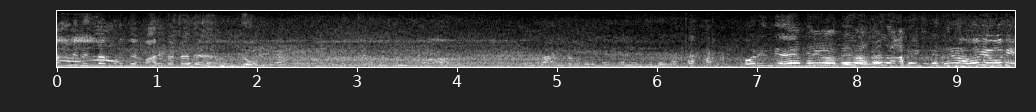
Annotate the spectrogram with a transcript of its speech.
ಅಲ್ಲಿ ಮಿಸ್ ಆಗ್ಬಿಡುತ್ತೆ ಭಾರಿ ಕಷ್ಟ ಇದೆ ಇದು ಅವ್ರ ಹಿಂದೆ ಹೋಗಿ ಹೋಗಿ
